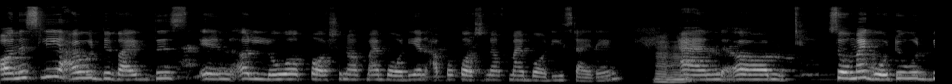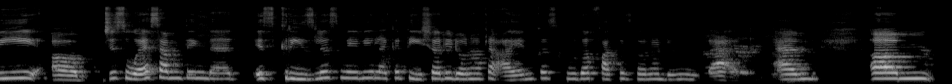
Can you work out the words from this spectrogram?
honestly, I would divide this in a lower portion of my body and upper portion of my body styling. Mhm. And um, so my go-to would be uh, just wear something that is creaseless, maybe like a t-shirt you don't have to iron, because who the fuck is gonna do that? And um,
